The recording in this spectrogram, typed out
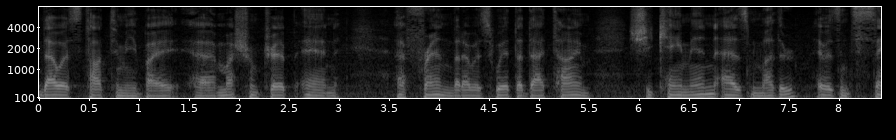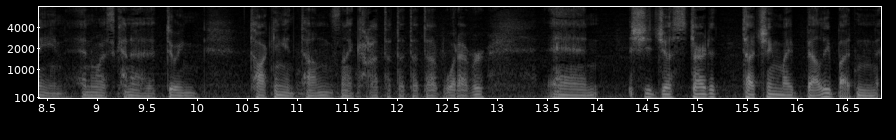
that was taught to me by a mushroom trip and a friend that I was with at that time she came in as mother. It was insane and was kind of doing talking in tongues like whatever. And she just started touching my belly button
